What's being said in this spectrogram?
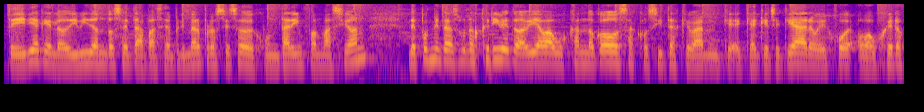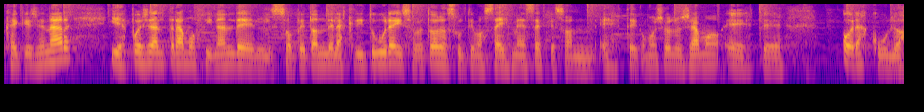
te diría que lo divido en dos etapas. El primer proceso de juntar información. Después, mientras uno escribe, todavía va buscando cosas, cositas que, van, que, hay que chequear o, o, agujeros que hay que llenar. Y después ya el tramo final del sopetón de la escritura y sobre todo los últimos seis meses que son, este, como yo lo llamo, este, horas culo.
